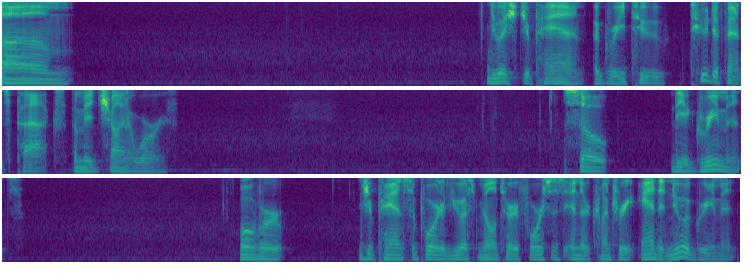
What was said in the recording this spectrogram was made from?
Um, U.S. Japan agreed to two defense pacts amid China worries. So, the agreements over Japan's support of U.S. military forces in their country and a new agreement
